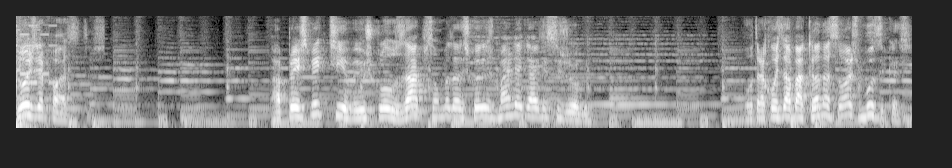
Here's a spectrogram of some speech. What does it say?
Dois depósitos. A perspectiva e os close-ups são uma das coisas mais legais desse jogo. Outra coisa bacana são as músicas.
